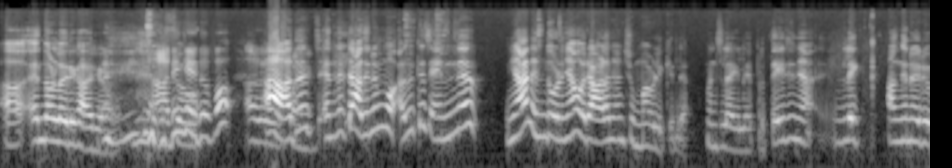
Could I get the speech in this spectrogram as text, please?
എന്നുള്ള എന്നുള്ളൊരു കാര്യമാണ്. ആ അത് എന്നിട്ട് അതിനും അതൊക്കെ എന്നെ ഞാൻ എന്തുകൊണ്ട് ഞാൻ ഒരാളെ ഞാൻ ചുമ്മാ വിളിക്കില്ല. മനസ്സിലായില്ലേ? പ്രത്യേകിച്ച് ഞാൻ ലൈക്ക് അങ്ങനെ ഒരു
